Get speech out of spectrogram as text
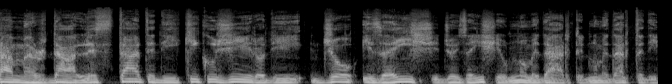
Summer dall'estate di Kikujiro di Joe Isaishi. Joe Isaishi è un nome d'arte, il nome d'arte di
